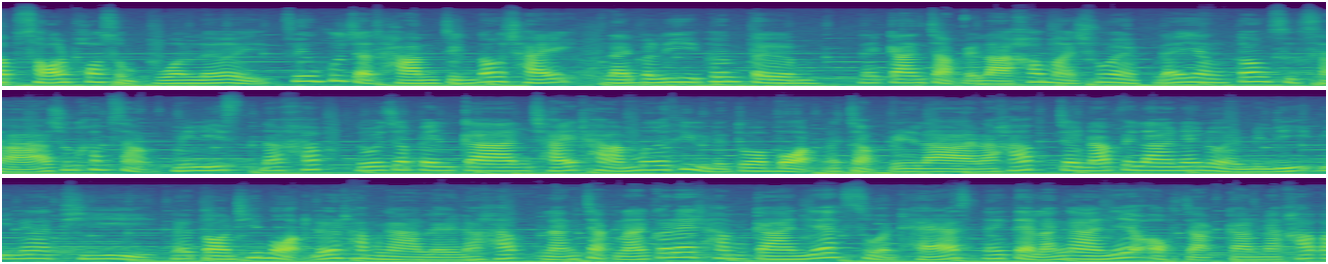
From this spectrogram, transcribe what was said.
ซับซ้อนพอสมควรเลย ซึ่งผู้จัดทำจึงต้องใช้ไลบรารีเพิ่มเติม ในการจับเวลาเข้ามาช่วย และยังต้องศึกษาชุดคำสั่ง Milis นะครับโดยจะเป็นการใช้ไทม์เมอร์ที่อยู่ในตัวบอร์ดมาจับเวลานะครับจะนับเวลาในหน่วยมิลลิวินาที ในตอนที่บอร์ดเริ่มทำงานเลยนะครับ หลังจากนั้นก็ได้ทำการแยกส่วนแทสในแต่ละงานแยกออกจากกันนะครับ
